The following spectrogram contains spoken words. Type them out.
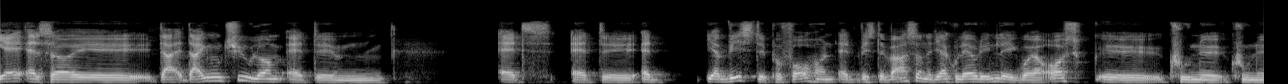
Ja, altså, øh, der, der er ikke nogen tvivl om, at, øh, at, at, øh, at jeg vidste på forhånd, at hvis det var sådan, at jeg kunne lave et indlæg, hvor jeg også øh, kunne, kunne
